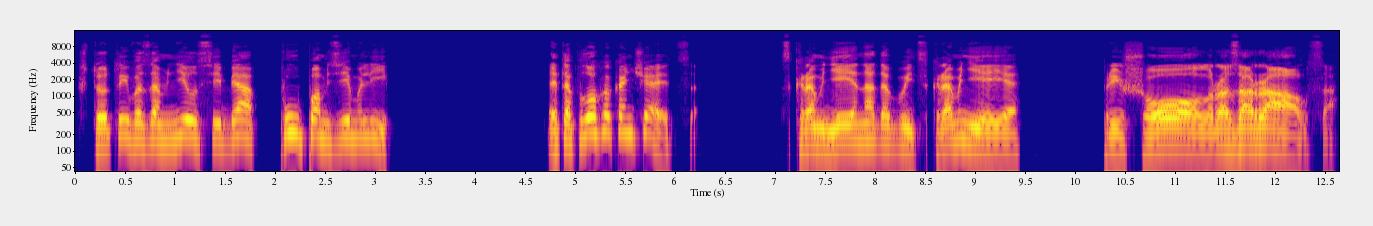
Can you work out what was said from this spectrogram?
что ты возомнил себя пупом земли. Это плохо кончается. Скромнее надо быть, скромнее. Пришел, разорался.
